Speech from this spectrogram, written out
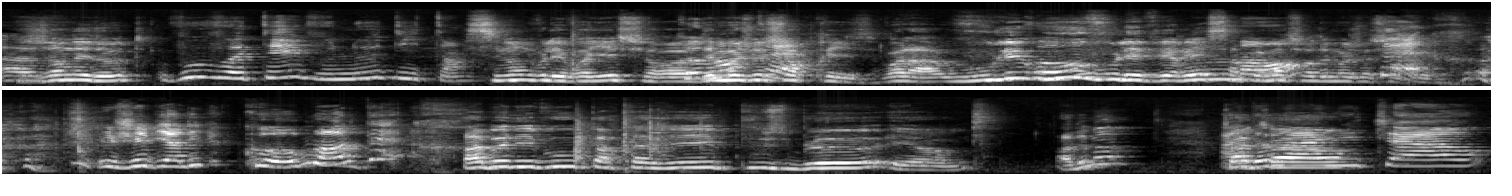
euh, J'en ai d'autres. vous votez, vous nous dites. hein. Sinon, vous les voyez sur euh, des mots jeux surprises. Voilà, vous les, ou vous les verrez simplement sur des mots jeux surprises. J'ai bien dit commentaire. Abonnez-vous, partagez, pouce bleu et euh, à demain. À Ciao, demain, ciao.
